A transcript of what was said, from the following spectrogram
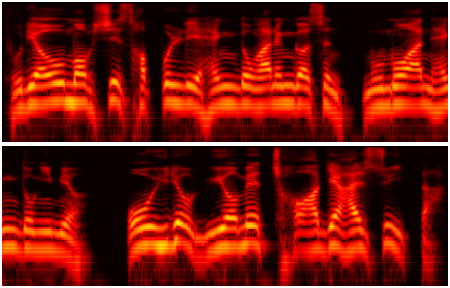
두려움 없이 섣불리 행동하는 것은 무모한 행동이며 오히려 위험에 처하게 할 수 있다.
